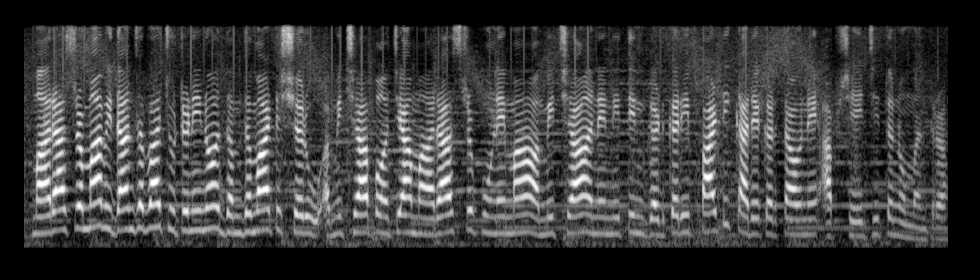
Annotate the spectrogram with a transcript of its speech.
મહારાષ્ટ્રમાં વિધાનસભા ચૂંટણીનો ધમધમાટ શરૂ. અમિત શાહ પહોંચ્યા મહારાષ્ટ્ર, પુણેમાં અમિત શાહ અને નીતિન ગડકરી પાર્ટી કાર્યકર્તાઓને આપશે જીતનો મંત્ર.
